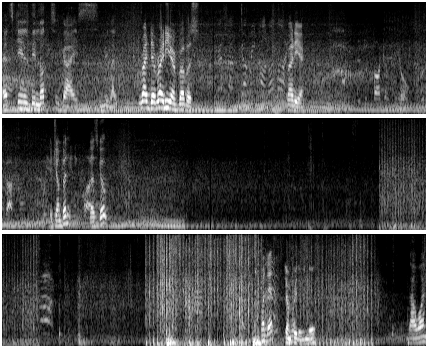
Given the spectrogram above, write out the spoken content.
Let's kill the lot, guys. We like. Right there, right here, brothers. We got recon online. Right here. This is Falcon 3 Good copy. UAV You jumping? Let's go. One dead. Jump through the window. That one.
